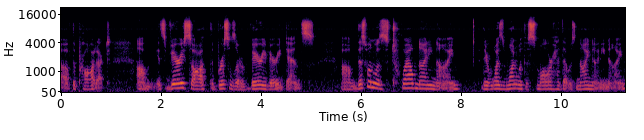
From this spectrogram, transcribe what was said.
of the product. Um, it's very soft. The bristles are very, very dense. Um, this one was $12.99. There was one with a smaller head that was $9.99.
